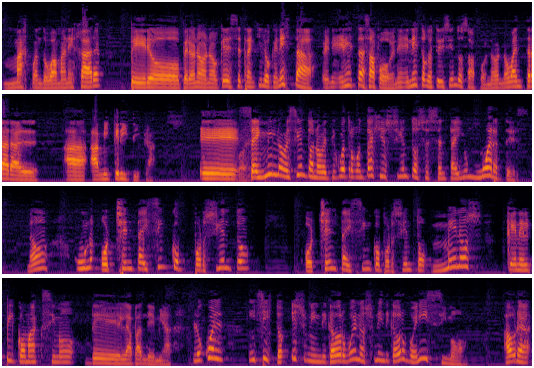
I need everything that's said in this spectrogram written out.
más cuando va a manejar, pero, pero no, no, quédese tranquilo que en esta, en, esta zafo, en, esto que estoy diciendo zafo, no, no va a entrar al, a, mi crítica. Eh, 6.994 contagios, 161 muertes, ¿no? Un 85%, 85% menos que en el pico máximo de la pandemia. Lo cual, insisto, es un indicador bueno, es un indicador buenísimo. Ahora,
